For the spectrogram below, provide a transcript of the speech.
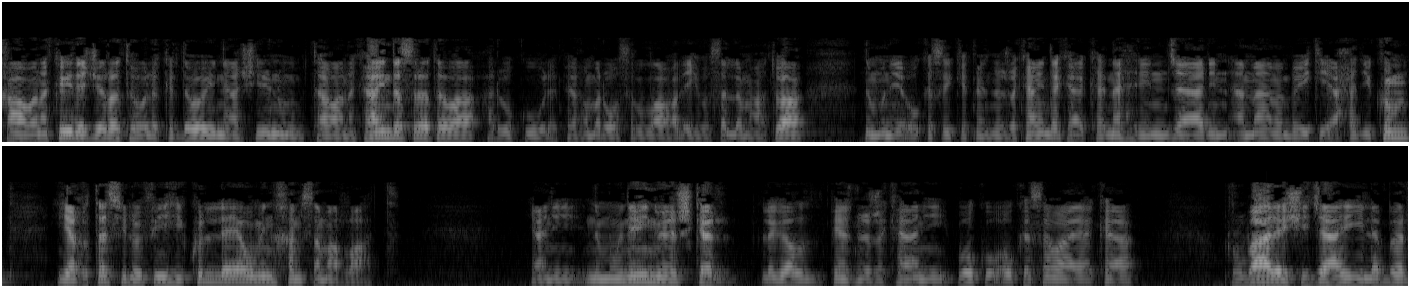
خاوەنەکەی دەجێڕێتەوە لە کردەوەی ناشرین و تاوانەکانی دەسرێتەوە. هەروەکو لە پێغەمەر وصل الله عليه وسلم ئەو کەسی کە پێنج نوێژەکانی دەکا کە نەهرین جارین ئەمامە بەیتی ئەحدیکم يغتسل فيه كل يوم خمس مرات يعني نوێشکەر لەگەڵ پێنج نوێژەکانی وەکو ئەو کەسەوایە کە ڕووبارێکی جاری لەبەر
